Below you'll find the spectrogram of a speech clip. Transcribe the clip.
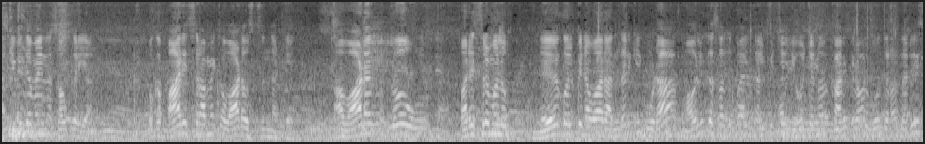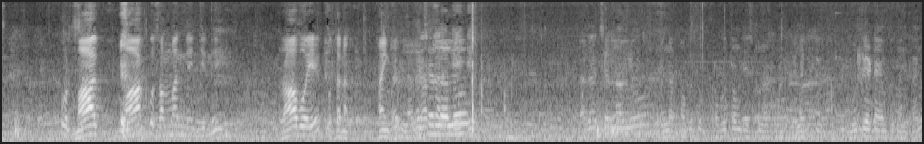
అన్ని విధమైన సౌకర్యాలు. ఒక పారిశ్రామిక వాడ వస్తుందంటే ఆ వాడలో పరిశ్రమలు నెలకొల్పిన వారందరికీ కూడా మౌలిక సదుపాయాలు కల్పించే యోచన కార్యక్రమాలు పోతున్నారు దట్ ఈస్ మా మాకు సంబంధించింది రాబోయే కొత్త నగరం. థ్యాంక్ యూ నగరచర్లలో నగరచర్లలో నిన్న ప్రభుత్వం ప్రభుత్వం తీసుకున్నటువంటి వెనక్కి భూ కేటాయింపు దానిపైన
